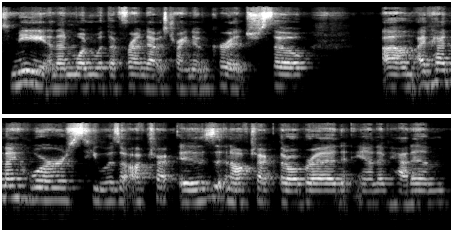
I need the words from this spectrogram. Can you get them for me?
to me, and then one with a friend I was trying to encourage. So um, I've had my horse. He was an off track, is an off track thoroughbred, and I've had him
